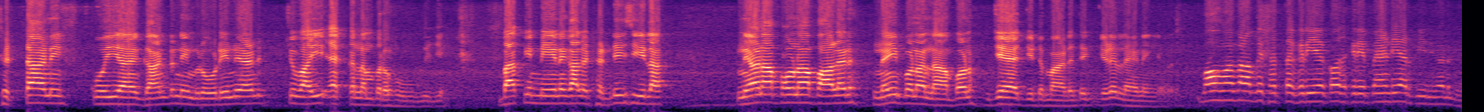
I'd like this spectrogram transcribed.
ਛਿੱਟਾ ਨਹੀਂ ਕੋਈ ਐ ਗੰਢ ਨਹੀਂ ਮਰੋੜੀ ਨਹੀਂ ਐਨ ਚਵਾਈ ਇੱਕ ਨੰਬਰ ਹੋਊਗੀ ਜੀ। ਬਾਕੀ ਮੇਨ ਗੱਲ ਠੰਡੀ ਸੀਲ ਆ। ਨਿਆਣਾ ਪਾਉਣਾ ਪਾ ਲੈਣ, ਨਹੀਂ ਪਾਉਣਾ ਨਾ ਪਾਉਣ ਜਾਇਜ਼ ਜੀ ਡਿਮਾਂਡ ਤੇ ਜਿਹੜੇ ਲੈਣੇ ਆ। ਬਹੁਤ ਮੈਂ ਬੜਾ ਵੀ 70 ਕਰੀਏ ਕੁਛ ਕਰੀਏ 65000 ਰੁਪਏ ਦੀ ਕੱਢ ਦੇ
